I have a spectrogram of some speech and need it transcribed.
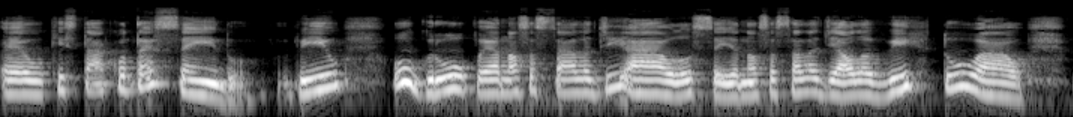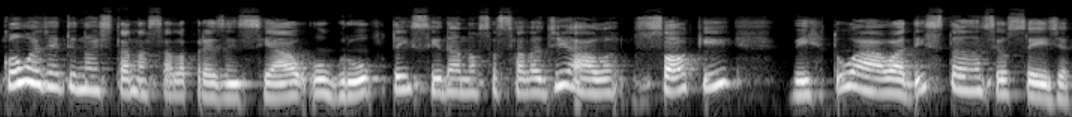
é o que está acontecendo, viu? O grupo é a nossa sala de aula, ou seja, a nossa sala de aula virtual. Como a gente não está na sala presencial, o grupo tem sido a nossa sala de aula, só que virtual, à distância, ou seja,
